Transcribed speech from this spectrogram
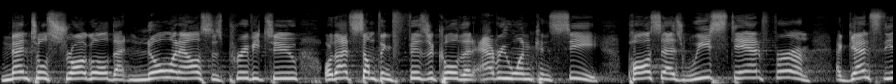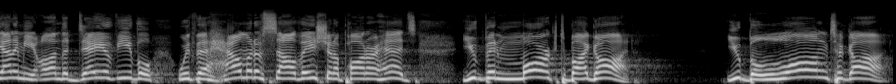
mental struggle that no one else is privy to, or that's something physical that everyone can see. Paul says, We stand firm against the enemy on the day of evil with the helmet of salvation upon our heads. You've been marked by God, you belong to God.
